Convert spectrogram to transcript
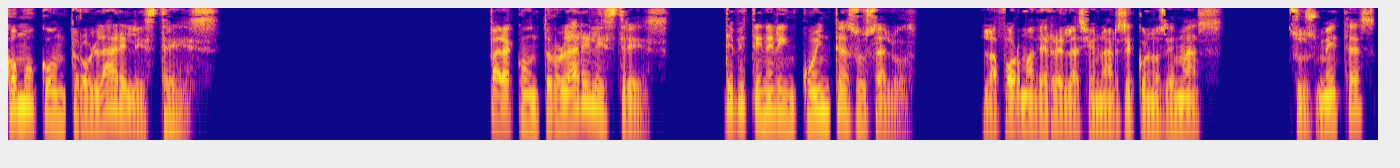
Cómo controlar el estrés. Para controlar el estrés, debe tener en cuenta su salud, la forma de relacionarse con los demás, sus metas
